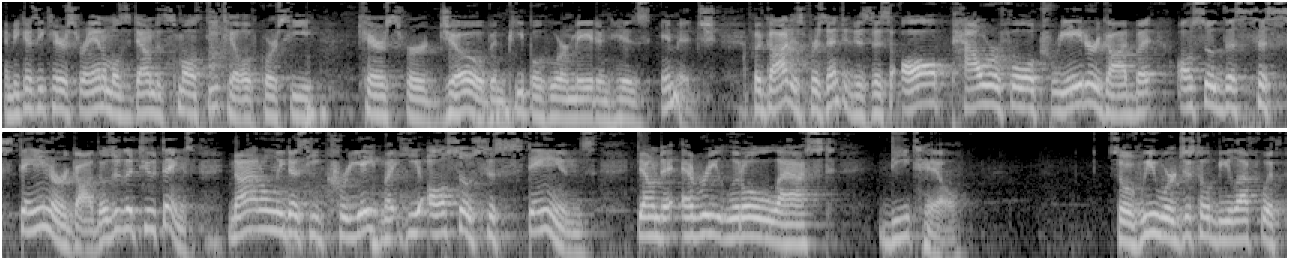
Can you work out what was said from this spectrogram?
And because he cares for animals down to the smallest detail, of course, he cares for Job and people who are made in his image. But God is presented as this all-powerful creator God, but also the sustainer God. Those are the two things. Not only does he create, but he also sustains down to every little last detail. So if we were just to be left with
